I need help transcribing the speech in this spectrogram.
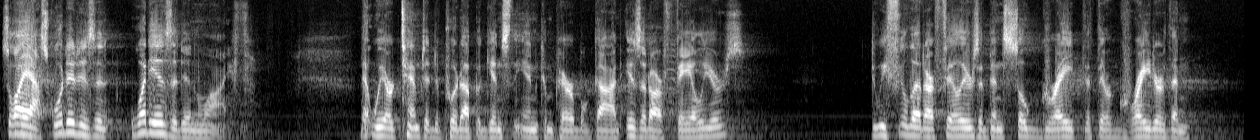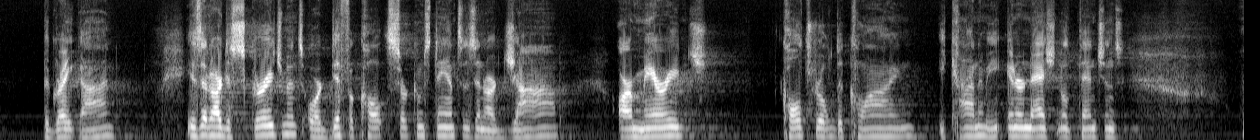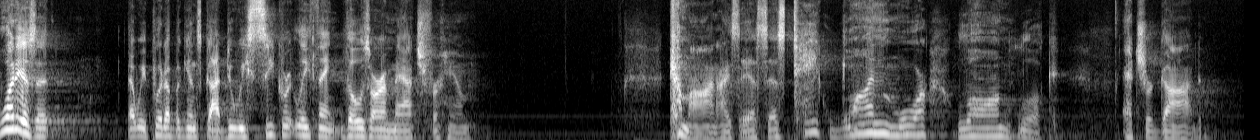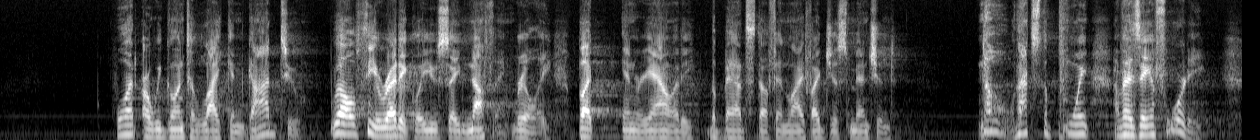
So I ask, what, it is, what is it in life that we are tempted to put up against the incomparable God? Is it our failures? Do we feel that our failures have been so great that they're greater than the great God? Is it our discouragements or difficult circumstances in our job, our marriage, cultural decline, economy, international tensions? What is it that we put up against God? Do we secretly think those are a match for Him? Come on, Isaiah says, take one more long look at your God. What are we going to liken God to? Well, theoretically, you say nothing, really. But in reality, the bad stuff in life I just mentioned. No, that's the point of Isaiah 40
